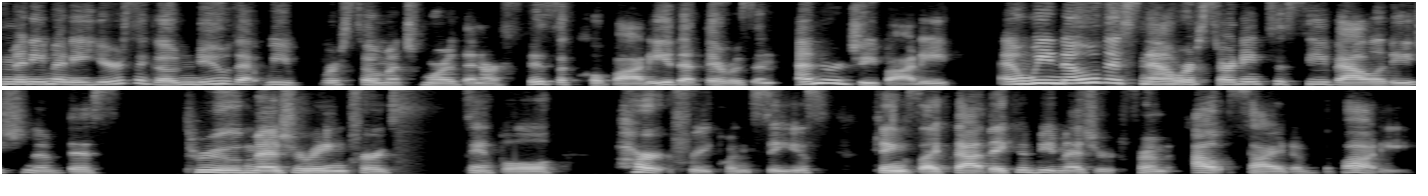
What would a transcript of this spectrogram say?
many, many years ago knew that we were so much more than our physical body, that there was an energy body. And we know this now. We're starting to see validation of this through measuring, for example, heart frequencies, things like that. They can be measured from outside of the body.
